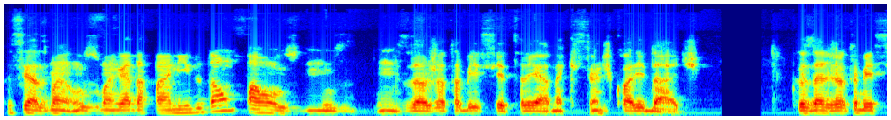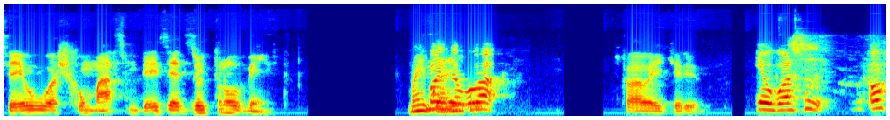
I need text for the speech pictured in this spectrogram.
Assim, as, os mangá da Panini dão um pau nos, nos, nos da JBC, tá ligado? Na questão de qualidade. Porque os da JBC, eu acho que o máximo deles é 18,90. Mas Mano, daí... eu. Fala aí, querido. Eu gosto. Oh.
